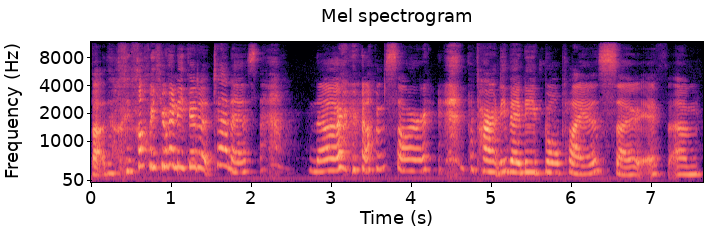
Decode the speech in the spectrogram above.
But are you any good at tennis? No, I'm sorry. Apparently they need more players, so if um,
